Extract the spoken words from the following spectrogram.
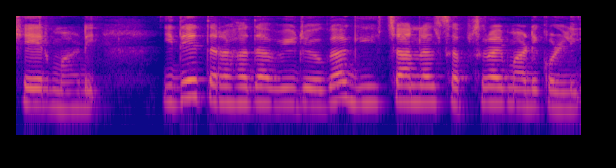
ಶೇರ್ ಮಾಡಿ. ಇದೇ ತರಹದ ವಿಡಿಯೋಗಾಗಿ ಚಾನಲ್ ಸಬ್ಸ್ಕ್ರೈಬ್ ಮಾಡಿಕೊಳ್ಳಿ.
